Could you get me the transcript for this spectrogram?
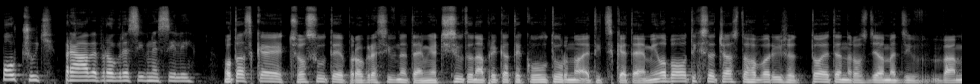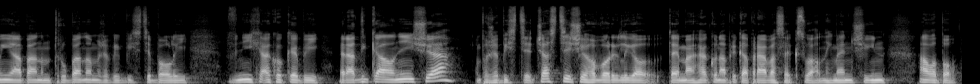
počuť práve progresívne sily. Otázka je, čo sú tie progresívne témy a či sú to napríklad tie kultúrno-etické témy, lebo o tých sa často hovorí, že to je ten rozdiel medzi vami a pánom Trubanom, že vy by ste boli v nich ako keby radikálnejšia, alebo že by ste častejšie hovorili o témach ako napríklad práva sexuálnych menšín alebo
